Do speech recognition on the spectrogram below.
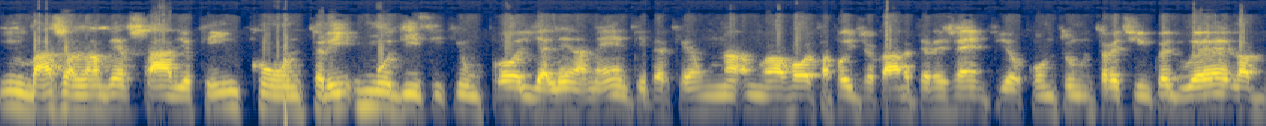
in base all'avversario che incontri modifichi un po' gli allenamenti perché una, una volta puoi giocare per esempio contro un 3-5-2 la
